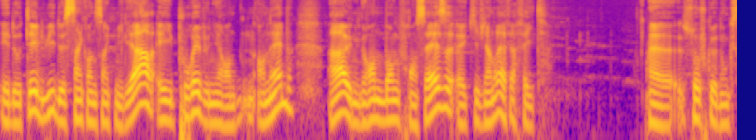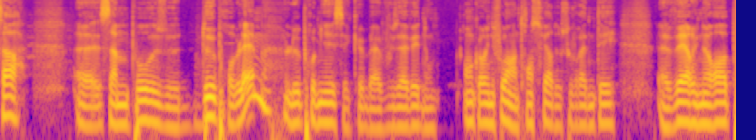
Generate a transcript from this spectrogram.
est doté, lui, de 55 milliards, et il pourrait venir en, aide à une grande banque française euh, qui viendrait à faire faillite. Euh, sauf que donc ça, euh, ça me pose deux problèmes. Le premier, c'est que bah, vous avez donc encore une fois un transfert de souveraineté vers une Europe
